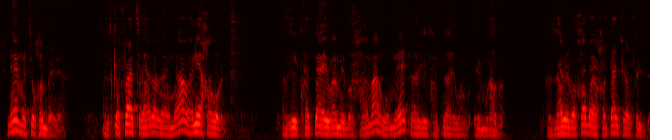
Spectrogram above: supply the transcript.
שניהם מצאו חן בעיניה. אז קפץ רבא ואמר, אני אחרון. אז היא התחתנה עם רמי בר חמא, והוא מת, ואז היא התחתנה עם, רבא. אז רמי בר חמא היה חתן של רב חיסדא.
